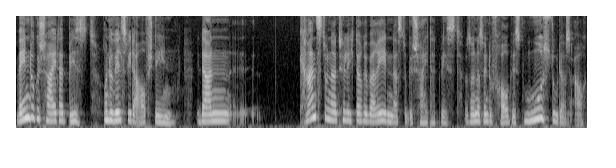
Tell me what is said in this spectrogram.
wenn du gescheitert bist und du willst wieder aufstehen, dann kannst du natürlich darüber reden, dass du gescheitert bist. Besonders wenn du Frau bist, musst du das auch,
